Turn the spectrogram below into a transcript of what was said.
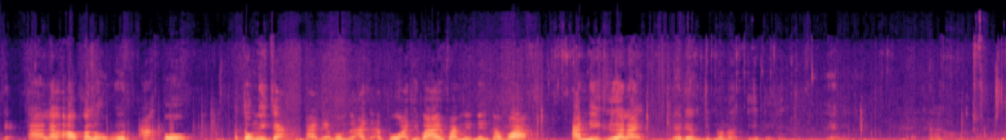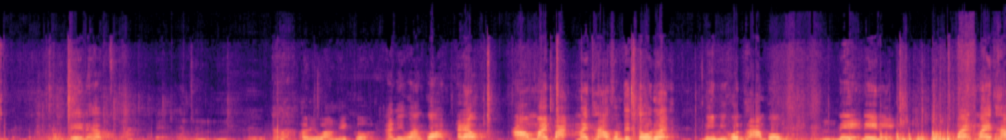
เดี๋ยวอ่าแล้วเอากระโหลกรุ่นอะโปตรงนี้จะอ่าเดี๋ยวผมอาจจะโปอธิบายให้ฟังนิดหนึ่งครับว่า อันนี้คืออะไร เดี๋ยวเดี๋ยวหยิบนู้นหน่อยหยิบนี่นะเดี๋ยวนี้อ่านี่นะครับอันนี้วางนี่ก่อนอันนี้วางก่อนแล้วเอาไม้ปะไม้เท้าสมเด็จโตด้วย นี่มีคนถามผมอืมนี่นี่นี่ ไม้ไม้เท้า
